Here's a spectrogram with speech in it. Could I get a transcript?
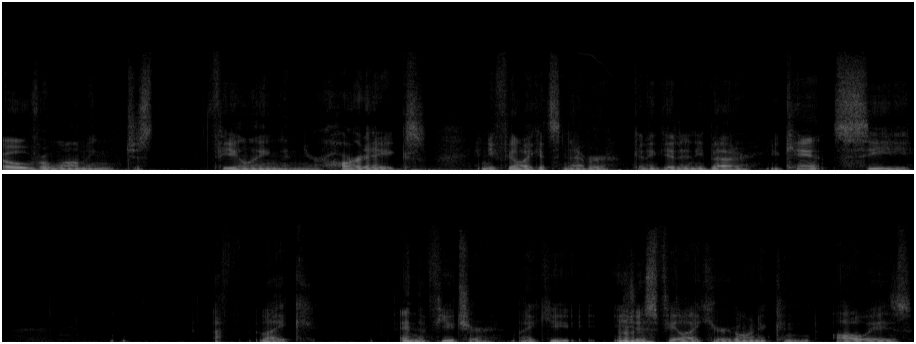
overwhelming just feeling and your heart aches and you feel like it's never going to get any better. You can't see a, like in the future. Like you you Mhm. just feel like you're going to can always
